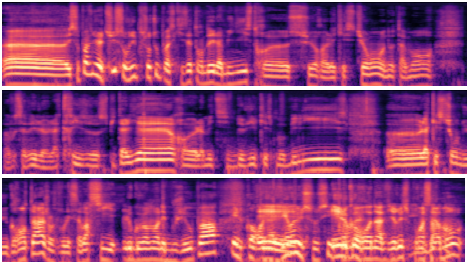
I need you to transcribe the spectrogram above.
Euh, ils sont pas venus là-dessus, ils sont venus surtout parce qu'ils attendaient la ministre euh, sur les questions, notamment, bah, vous savez, la crise hospitalière, euh, la médecine de ville qui se mobilise, euh, la question du grand âge. On voulait savoir si le gouvernement allait bouger ou pas, Et le coronavirus aussi. et le même. coronavirus pour un certain nombre,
